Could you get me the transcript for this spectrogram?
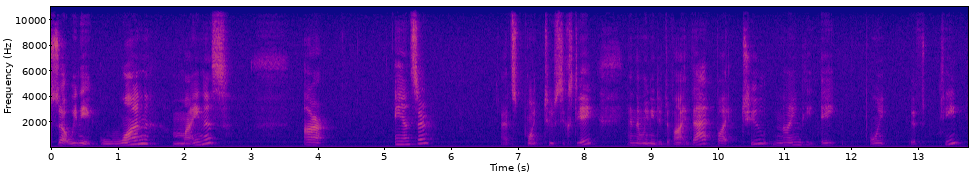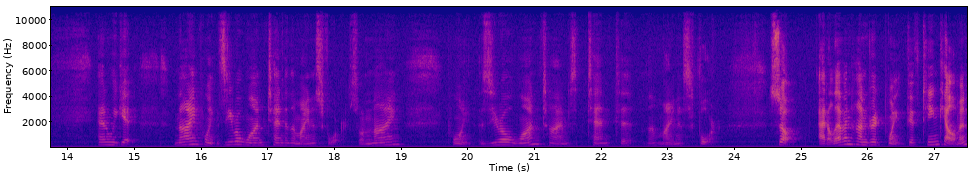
So we need 1 minus our answer, that's 0.268, and then we need to divide that by 298.15, and we get 9.01 10 to the minus 4. So 9.01 times 10 to the minus 4. So at 1100.15 Kelvin,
